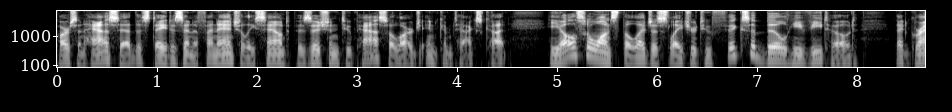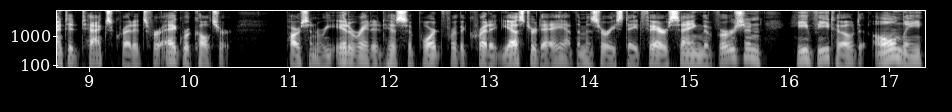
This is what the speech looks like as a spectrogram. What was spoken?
Parson has said the state is in a financially sound position to pass a large income tax cut. He also wants the legislature to fix a bill he vetoed that granted tax credits for agriculture. Parson reiterated his support for the credit yesterday at the Missouri State Fair, saying the version he vetoed only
